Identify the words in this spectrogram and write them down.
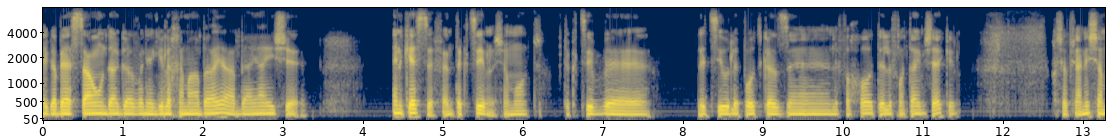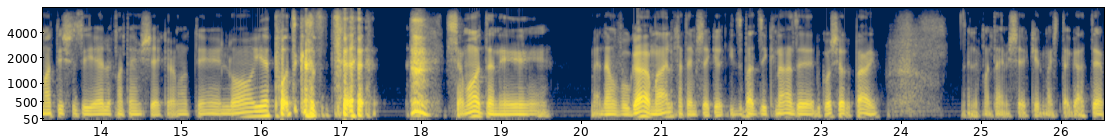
לגבי הסאונד, אגב, אני אגיד לכם מה הבעיה. הבעיה היא שאין כסף, אין תקציב, נשמות. תקציב uh, לציוד לפודקאסט זה לפחות 1,200 שקל. עכשיו, כשאני שמעתי שזה יהיה 1,200 שקל, אמרתי, לא יהיה פודקאסט. שמות, אני בן אדם מבוגר, מה 1,200 שקל? קצבת זקנה זה בקושי 2,000. 1,200 שקל, מה השתגעתם?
